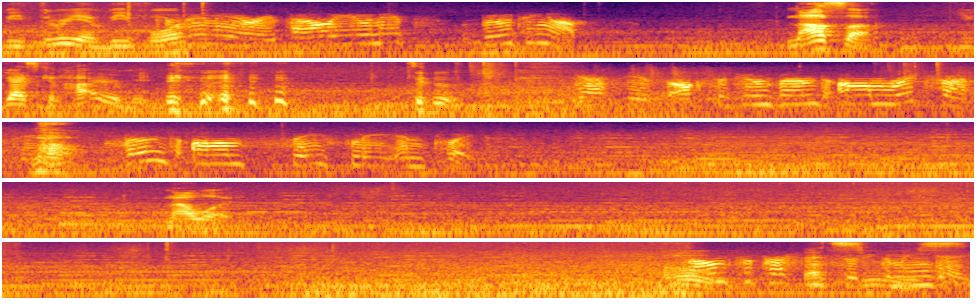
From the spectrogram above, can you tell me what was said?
V3 and V4. Auxiliary power units booting up. NASA, you guys can hire me. Dude. Gaseous oxygen vent arm retracting. No. Vent arm safely in place. Now what? Sound Oh, suppression that's system serious.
